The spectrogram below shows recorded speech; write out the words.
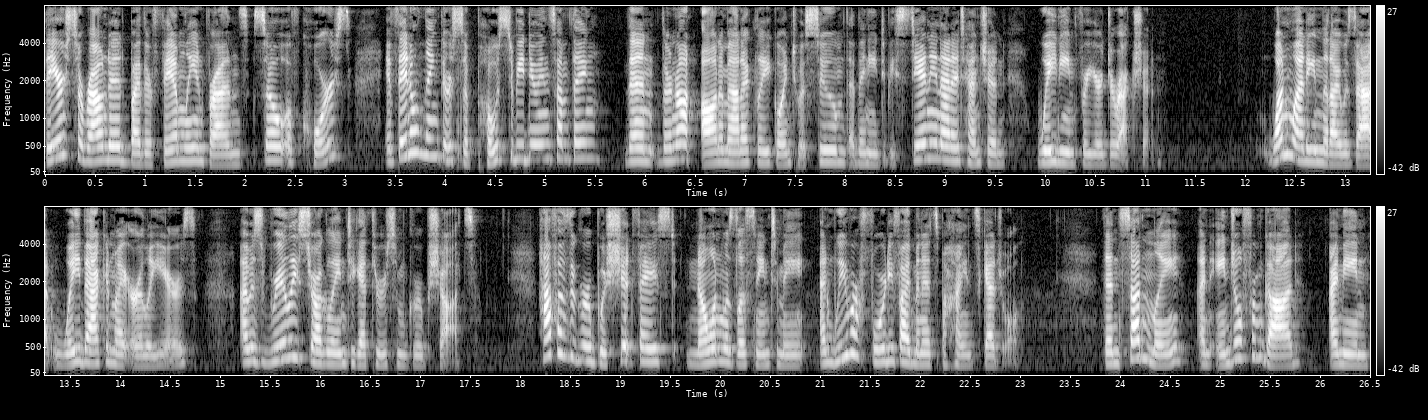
They are surrounded by their family and friends, so of course, if they don't think they're supposed to be doing something, then they're not automatically going to assume that they need to be standing at attention waiting for your direction. One wedding that I was at way back in my early years, I was really struggling to get through some group shots. Half of the group was shit faced, no one was listening to me, and we were 45 minutes behind schedule. Then suddenly, an angel from God, I mean,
